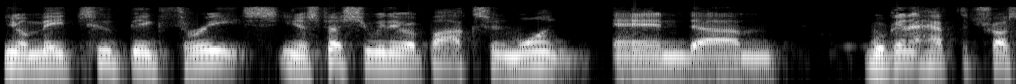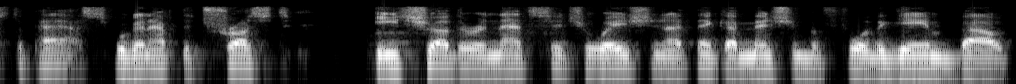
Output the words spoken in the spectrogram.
you know, made two big threes, you know, especially when they were boxing one. And um, we're going to have to trust the pass. We're going to have to trust each other in that situation. I think I mentioned before the game about,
